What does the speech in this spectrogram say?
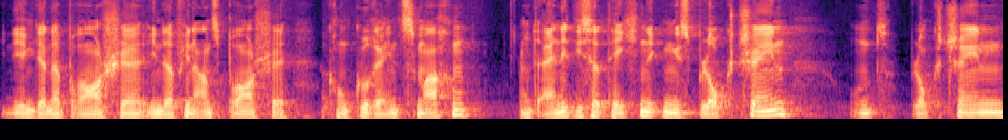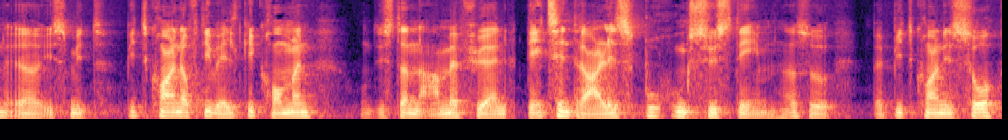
in irgendeiner Branche, in der Finanzbranche Konkurrenz machen. Und eine dieser Techniken ist Blockchain. Und Blockchain äh, ist mit Bitcoin auf die Welt gekommen und ist der Name für ein dezentrales Buchungssystem. Also bei Bitcoin ist so,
